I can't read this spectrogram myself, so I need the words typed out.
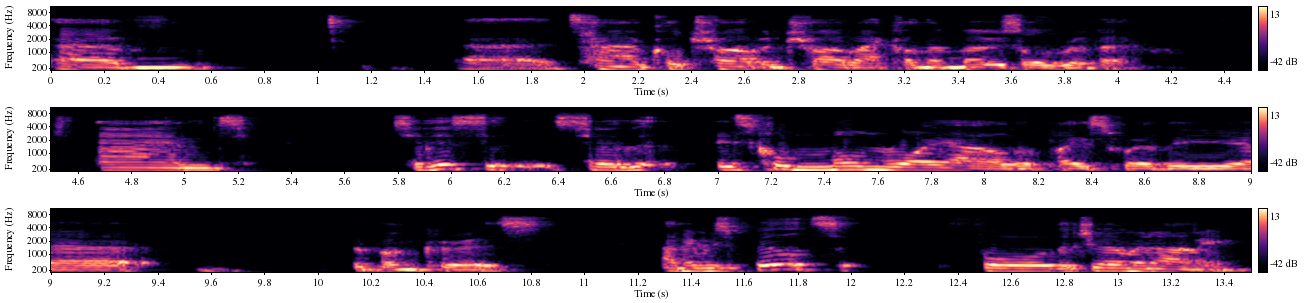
um, uh, town called Traben Trarbach on the Mosel River. And so this, so the, it's called Mont Royal, the place where the uh, the bunker is, and it was built for the German army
